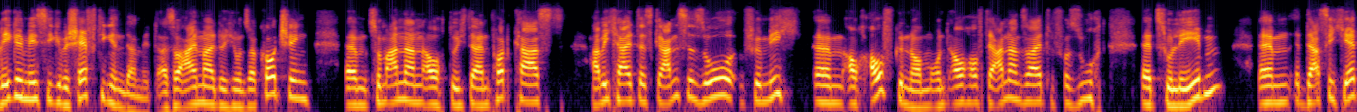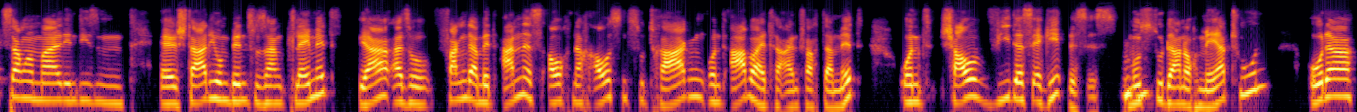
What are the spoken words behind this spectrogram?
regelmäßige Beschäftigen damit, also einmal durch unser Coaching, ähm, zum anderen auch durch deinen Podcast, habe ich halt das Ganze so für mich ähm, auch aufgenommen und auch auf der anderen Seite versucht äh, zu leben, ähm, dass ich jetzt, sagen wir mal, in diesem äh, Stadium bin zu sagen, claim it. Ja, also fang damit an, es auch nach außen zu tragen und arbeite einfach damit und schau, wie das Ergebnis ist. Mhm. Musst du da noch mehr tun? Oder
